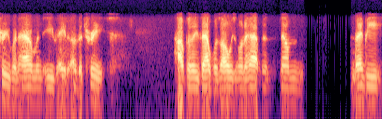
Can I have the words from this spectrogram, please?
tree when Adam and Eve ate of the tree. I believe that was always going to happen. Now, maybe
